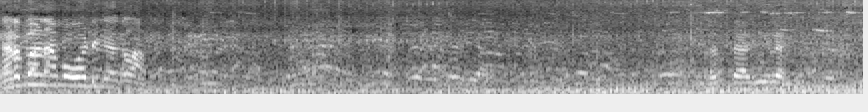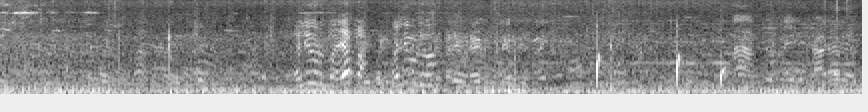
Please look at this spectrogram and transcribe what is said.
நடப்பா நாம ஓட்டு கேட்கலாம். வலிவிடுப்பா ஏப்பா வலிவிடுவா தலைவர்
